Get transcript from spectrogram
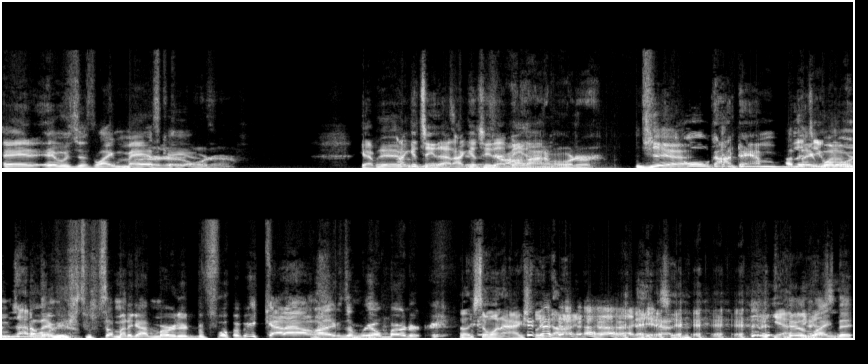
And it was just like mass Murder chaos. order. Yeah, Yeah, I can see that. mass I can see that They're being out of order. Yeah. Oh goddamn! I Lizzie think one of them, Borden's out of I think somebody got murdered before we got out. Like it was a real murder. Like someone actually died. yeah, yeah it was because- like the,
